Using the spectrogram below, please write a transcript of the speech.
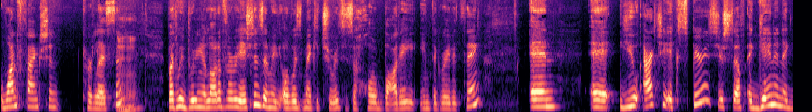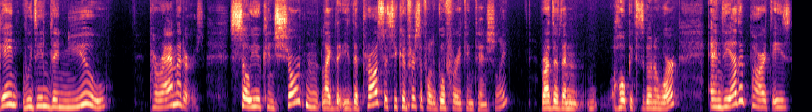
one function per lesson, but we bring a lot of variations and we always make it sure it's a whole body integrated thing. And uh, you actually experience yourself again and again within the new parameters. So you can shorten like the, the process. You can first of all go for it intentionally rather than hope it's going to work. And the other part is,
